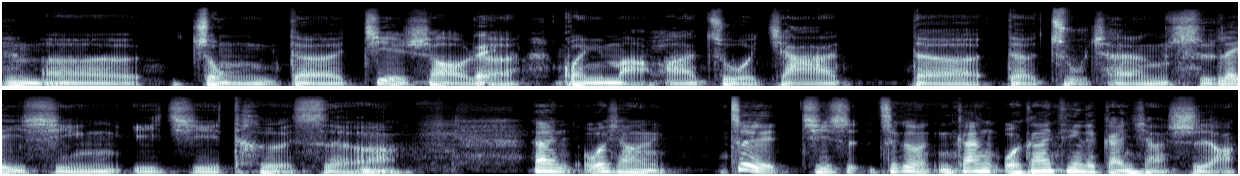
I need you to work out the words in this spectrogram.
嗯、呃，总的介绍了关于马华作家的的组成、是类型以及特色啊。嗯、但我想。这其实这个你刚我刚才听的感想是啊，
